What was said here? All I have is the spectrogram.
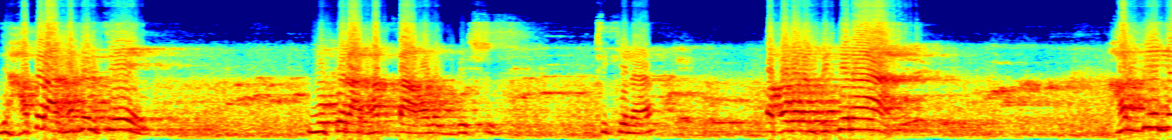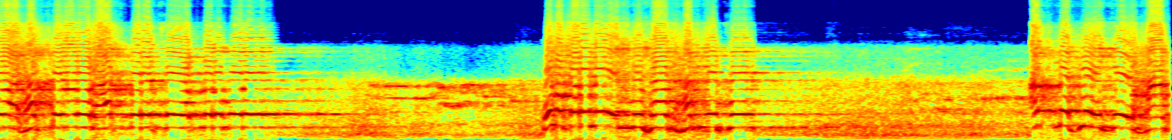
যে হাতের আঘাতের চেয়ে মুখের আঘাতটা অনেক বেশি। ঠিক কিনা? কথা বলেন ঠিক কিনা? হাত দিয়ে কেউ আঘাত করল, রাগ করেছে আপনার উপরে? কোন কারণে মেজাজ হারিয়েছে আপনাকে কেউ হাত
